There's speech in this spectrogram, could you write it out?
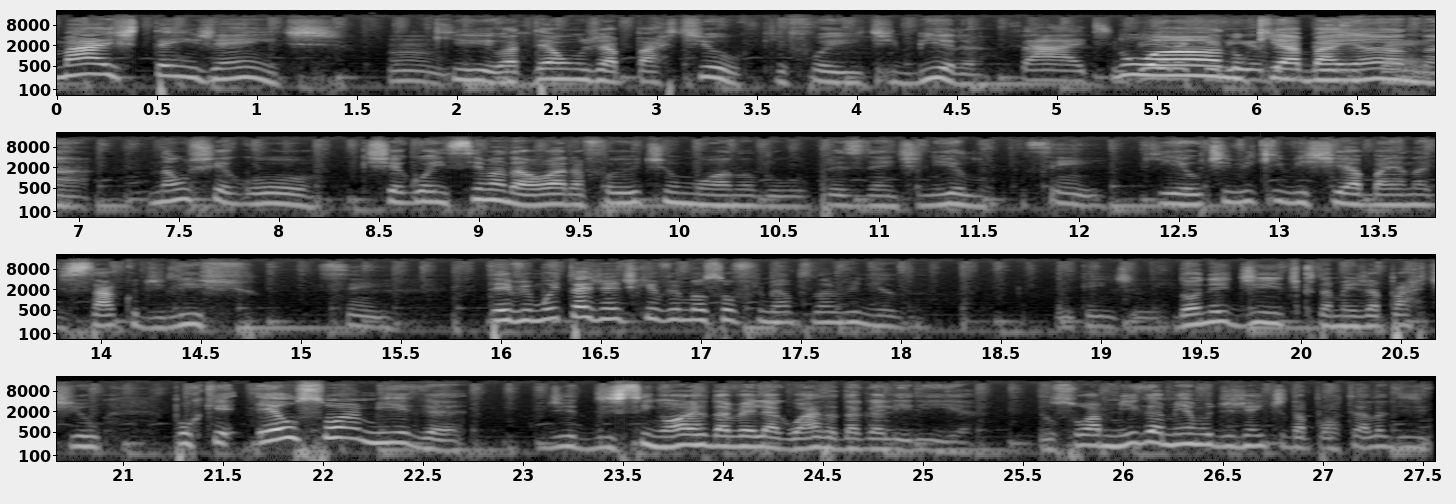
Mas tem gente hum. que até um já partiu, que foi Timbira, Timbira, no ano querido, que a baiana não chegou, que chegou em cima da hora, foi o último ano do presidente Nilo. Sim, que eu tive que vestir a baiana de saco de lixo. sim, Teve muita gente que viu meu sofrimento na avenida. Entendi. Dona Edith, que também já partiu. Porque eu sou amiga de, de senhoras da velha guarda da galeria. Eu sou amiga mesmo de gente da Portela de,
